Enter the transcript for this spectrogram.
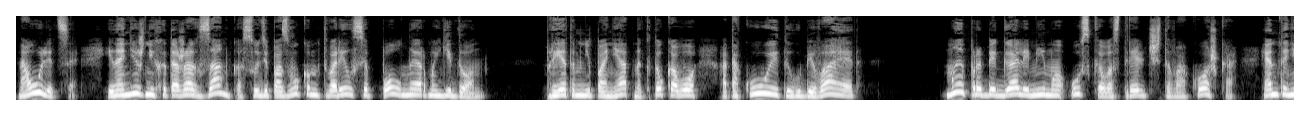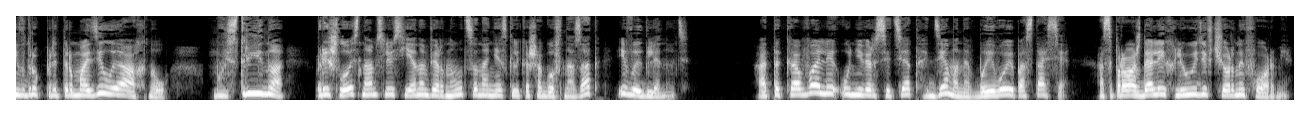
На улице и на нижних этажах замка, судя по звукам, творился полный Армагеддон. При этом непонятно, кто кого атакует и убивает. Мы пробегали мимо узкого стрельчатого окошка. Энтони вдруг притормозил и ахнул. «Майстрина!» Пришлось нам с Люсьеном вернуться на несколько шагов назад и выглянуть. Атаковали университет демоны в боевой ипостаси, а сопровождали их люди в черной форме.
